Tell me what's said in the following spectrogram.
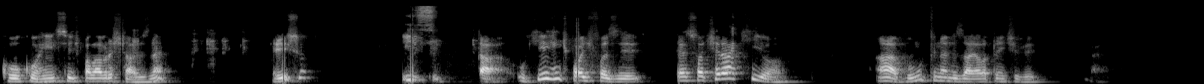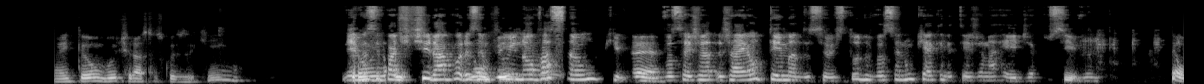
Com ocorrência de palavras-chave, né? É isso? Isso. Tá. O que a gente pode fazer é só tirar aqui, ó. Ah, vamos finalizar ela para a gente ver. Então, vou tirar essas coisas aqui. E aí Então, você pode tirar, por exemplo, inovação, que É. você já, já é o tema do seu estudo, você não quer que ele esteja na rede, é possível. Então,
